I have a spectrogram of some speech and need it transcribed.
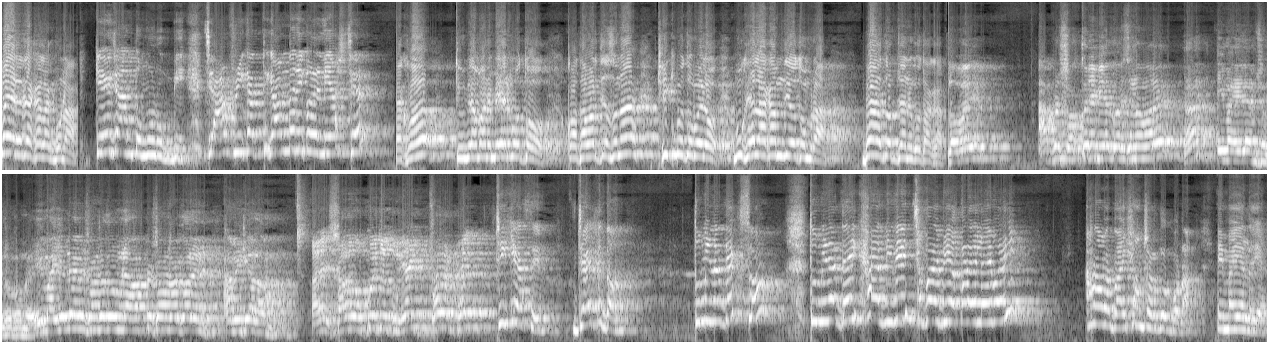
মায়েরা দেখা লাগবো না। কে জানতো মুরব্বী যে আফ্রিকার থেকে আমদানি করে নিয়ে আসছেন দেখো তুমি আমার মেয়ের মতো কথা বলতেছো না ঠিক মতো বলো মুখে লাগাম দিও তোমরা। বেয়াদব জানি কোথাকার। ভাই আপনি শখ করে বিয়ে করেছেন আমারে? হ্যাঁ? এই মাইলে আমি সংসার করব এই মাইলে আমি সংসার করব না আপনি সংসার করেন আমি গেলাম। আরে শালা কই তো তুমি এই ঠিক আছে যাইতে দাও। তুমি না দেখছ? তুমি না দেখা, নিজে ইচ্ছা করে বিয়ে করাইলে এবারে? আর আমার ভাই সংসার করব না, এই মাইয়া লইয়া।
